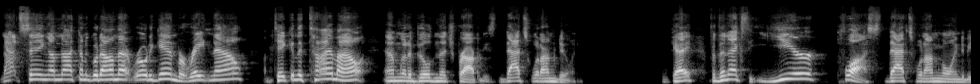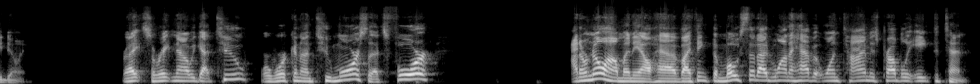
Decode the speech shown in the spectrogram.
Not saying I'm not going to go down that road again, but right now I'm taking the time out and I'm going to build niche properties. That's what I'm doing. Okay. For the next year plus, that's what I'm going to be doing. Right. So right now we got two. We're working on two more. So that's four. I don't know how many I'll have. I think the most that I'd want to have at one time is probably eight to 10.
